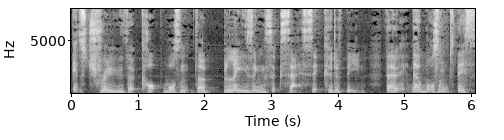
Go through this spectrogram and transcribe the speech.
it's true that COP wasn't the blazing success it could have been. There, there wasn't this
